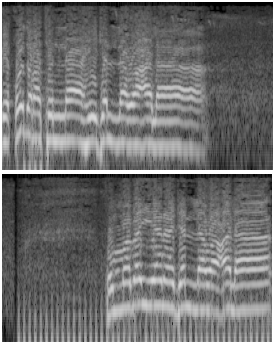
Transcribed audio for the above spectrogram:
بقدرة الله جل وعلا. ثم بين جل وعلا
